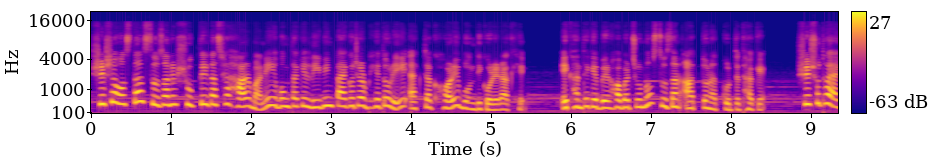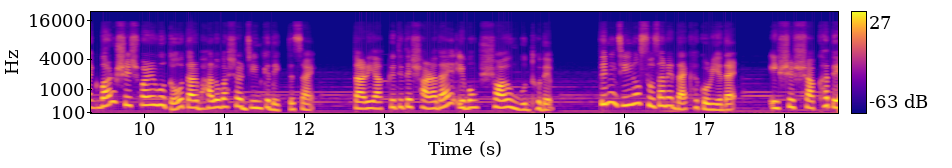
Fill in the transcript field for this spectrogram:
শেষে ওস্তাদ সুজানের শক্তির কাছে হার মানে এবং তাকে লিভিং প্যাগোজার ভেতরে একটা ঘরে বন্দি করে রাখে। এখান থেকে বের হবার জন্য সুজান আত্মনাদ করতে থাকে। সে শুধু একবার শেষবারের মতো তার ভালোবাসার জিনকে দেখতে চায়। তার এই আকৃতিতে সাড়া দেয় এবং স্বয়ং বুদ্ধদেব। তিনি জিন ও সুজানের দেখা করিয়ে দেয়। এই শেষ সাক্ষাতে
